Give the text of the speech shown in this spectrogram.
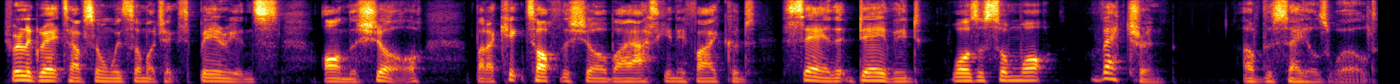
It's really great to have someone with so much experience on the show, but I kicked off the show by asking if I could say that David was a somewhat veteran of the sales world.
